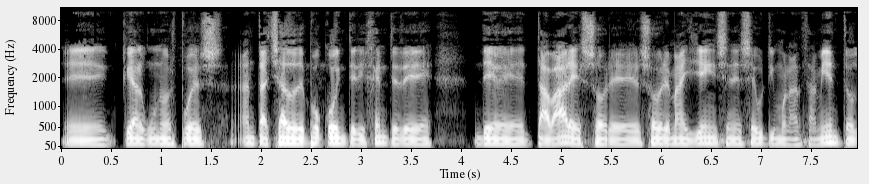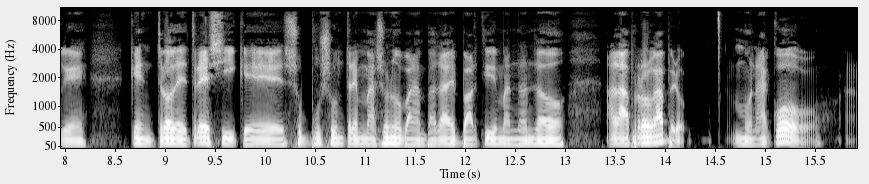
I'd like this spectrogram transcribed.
eh, que algunos pues han tachado de poco inteligente de, de Tavares sobre, sobre Mike James en ese último lanzamiento que, que entró de tres y que supuso un 3 más 1 para empatar el partido y mandarlo a la prórroga, pero Monaco ha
